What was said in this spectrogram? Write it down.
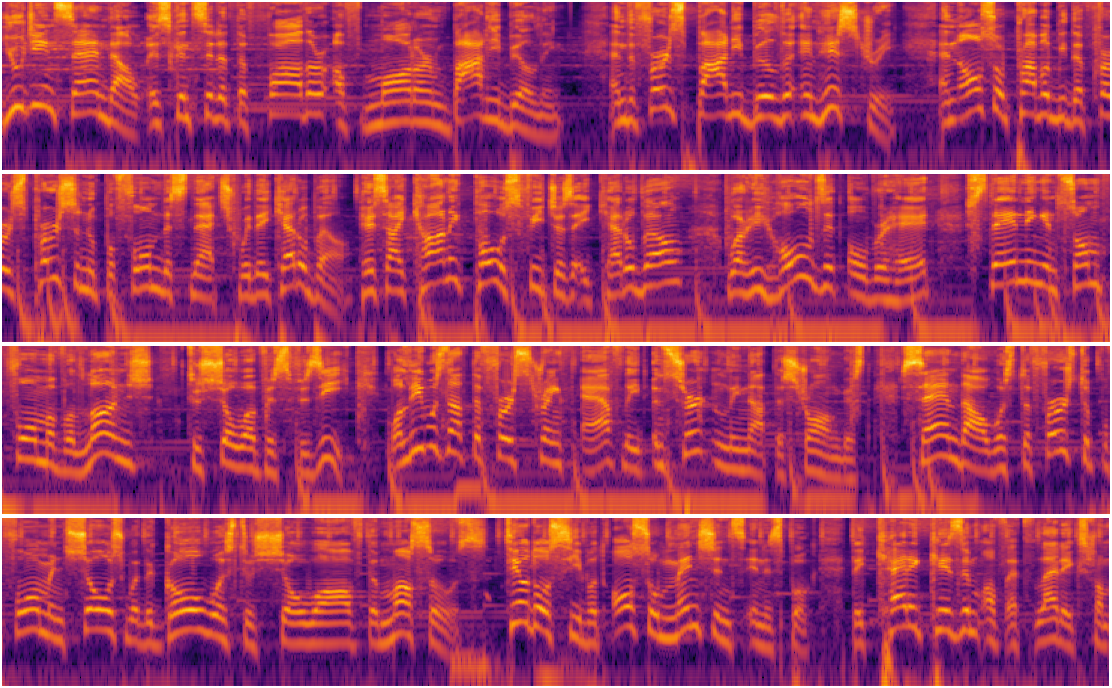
Eugene Sandow is considered the father of modern bodybuilding and the first bodybuilder in history, and also probably the first person who performed the snatch with a kettlebell. His iconic pose features a kettlebell where he holds it overhead, standing in some form of a lunge to show off his physique. While he was not the first strength athlete and certainly not the strongest, Sandow was the first to perform in shows where the goal was to show off the muscles. Theodore Siebert also mentions in his book, The Catechism of Athletics from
